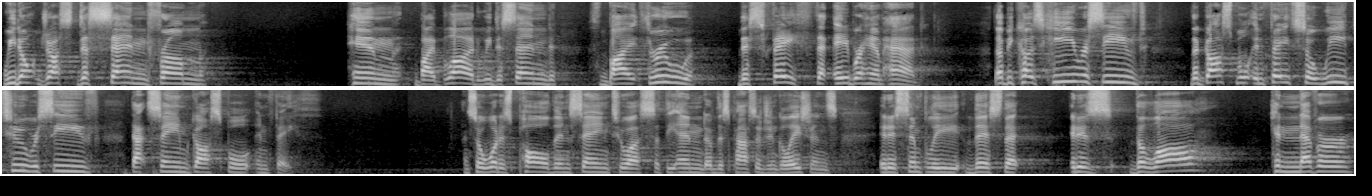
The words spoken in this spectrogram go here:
we don't just descend from him by blood, we descend by through this faith that Abraham had. That because he received the gospel in faith, so we too receive that same gospel in faith. And so, what is Paul then saying to us at the end of this passage in Galatians? It is simply this that it is the law can never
